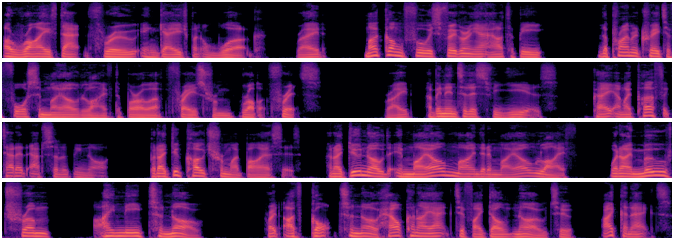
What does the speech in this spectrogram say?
arrived at through engagement and work, right? My gong fu is figuring out how to be the primary creative force in my own life, to borrow a phrase from Robert Fritz, right? I've been into this for years. Okay. Am I perfect at it? Absolutely not. But I do coach from my biases. And I do know that in my own mind and in my own life, when I moved from I need to know, right? I've got to know. How can I act if I don't know? To I can act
